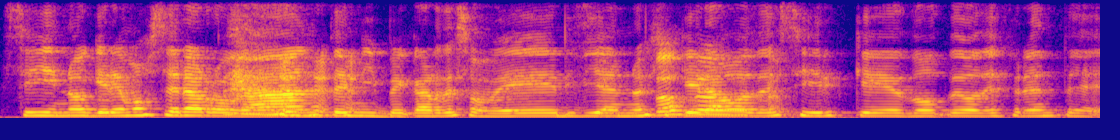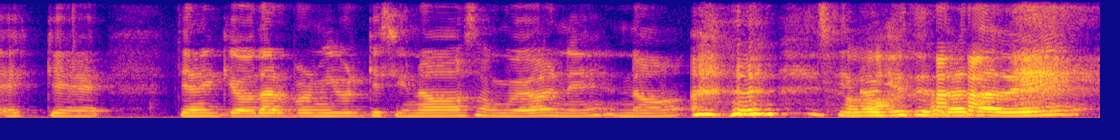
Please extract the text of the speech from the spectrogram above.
Sí, no queremos ser arrogantes ni pecar de soberbia, no es que queramos de decir que dos dedos de frente es que tienen que votar por mí porque si no son hueones, no, sino que se trata de...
